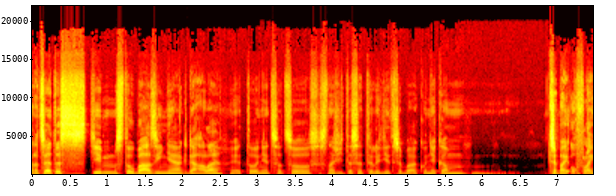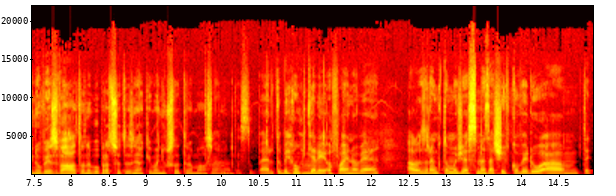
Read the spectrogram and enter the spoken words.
Pracujete s tím, s tou bází nějak dále? Je to něco, co se snažíte se ty lidi třeba jako někam třeba i offlineově zvát, nebo pracujete s nějakýma newsletterama aspoň? No, to je super, to bychom chtěli hmm. offlineově, ale vzhledem k tomu, že jsme začali v covidu a teď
